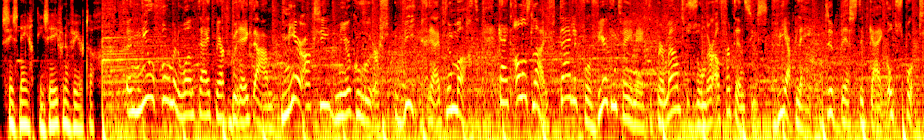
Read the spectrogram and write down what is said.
Sinds 1947. Een nieuw Formula One tijdperk breekt aan. Meer actie, meer coureurs. Wie grijpt de macht? Kijk alles live, tijdelijk voor 14,92 per maand zonder advertenties. Via Play, de beste kijk op sport.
